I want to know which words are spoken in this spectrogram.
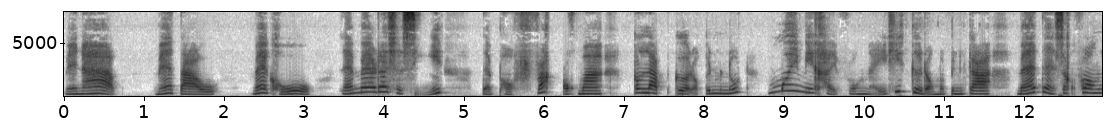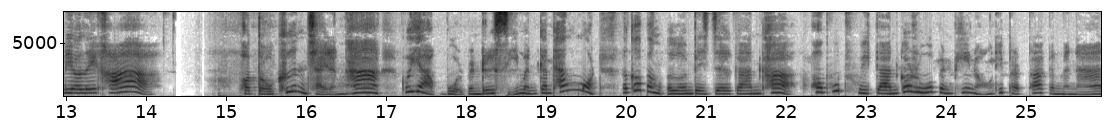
แม่นาค แม่เตา แม่โค และแม่ราชสี แต่พอฟักออกมากลับเกิดออกเป็นมนุษย์ ไม่มีไข่ฟองไหนที่เกิดออกมาเป็นกา แม้แต่สักฟองเดียวเลยค่ะ พอโตขึ้นชายทั้งห้าก็อยากบวชเป็นฤาษีเหมือนกันทั้งหมด แล้วก็บังเอิญไปเจอกันค่ะ พอพูดคุยกันก็รู้ว่าเป็นพี่น้องที่พลัดพรากกันมานาน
